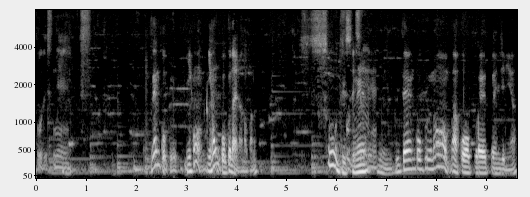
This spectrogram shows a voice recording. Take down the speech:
そうですね。全国、日本、日本国内なのかな、そうですそうですね。ね。うん、全国の、まあ、コーポレートエンジニア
